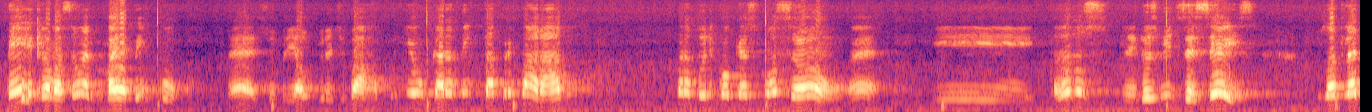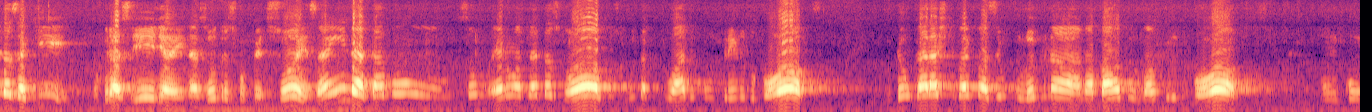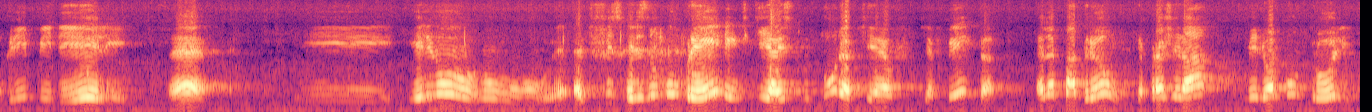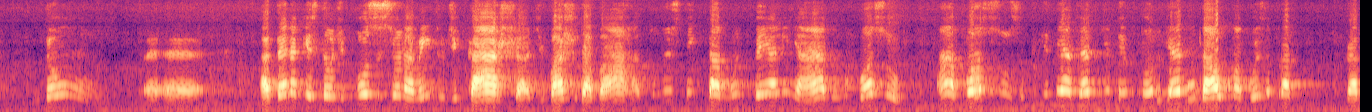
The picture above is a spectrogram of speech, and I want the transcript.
tem reclamação, é, mas é bem pouco né, sobre a altura de barra, porque o cara tem que estar preparado para toda e qualquer situação. Né? E anos, em 2016, os atletas aqui no Brasília e nas outras competições ainda estavam, eram atletas novos, muito habituados com o treino do boxe, então o cara acha que vai fazer o pull-up na, na barra do, na altura do box, com, com o grip dele, né? E, e ele não, não é, é difícil, eles não compreendem que a estrutura que é, que é feita, ela é padrão, que é para gerar melhor controle. Então, é, é, até na questão de posicionamento de caixa, debaixo da barra, tudo isso tem que estar muito bem alinhado. Não posso, ah, posso tem atleta que o tempo todo quer mudar alguma coisa para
